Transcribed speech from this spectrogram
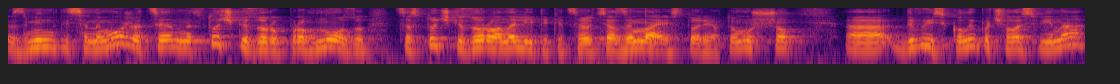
Змінитися не може. Це не з точки зору прогнозу, це з точки зору аналітики. Це оця земна історія. Тому що дивись, коли почалась війна,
